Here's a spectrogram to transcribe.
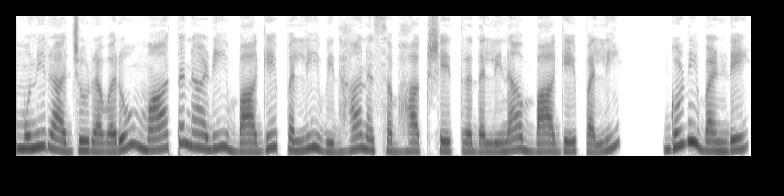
ಮುನಿರಾಜುರವರು ಮಾತನಾಡಿ ಬಾಗೇಪಲ್ಲಿ ವಿಧಾನಸಭಾ ಕ್ಷೇತ್ರದಲ್ಲಿನ ಬಾಗೇಪಲ್ಲಿ, ಗುಡಿಬಂಡೆ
